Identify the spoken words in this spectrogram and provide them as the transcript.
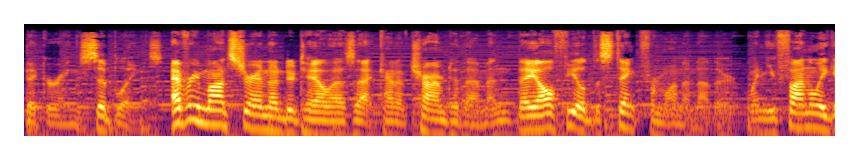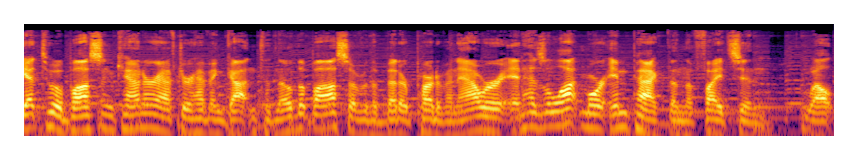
bickering siblings. Every monster in Undertale has that kind of charm to them, and they all feel distinct from one another. When you finally get to a boss encounter after having gotten to know the boss over the better part of an hour, it has a lot more impact than the fights in, well,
